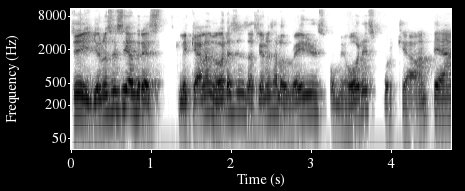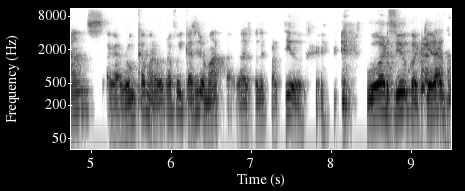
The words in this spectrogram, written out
Sí, yo no sé si Andrés le quedan las mejores sensaciones a los Raiders o mejores, porque Avante Adams agarró un camarógrafo y casi lo mata después del partido. Pudo haber sido cualquiera de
